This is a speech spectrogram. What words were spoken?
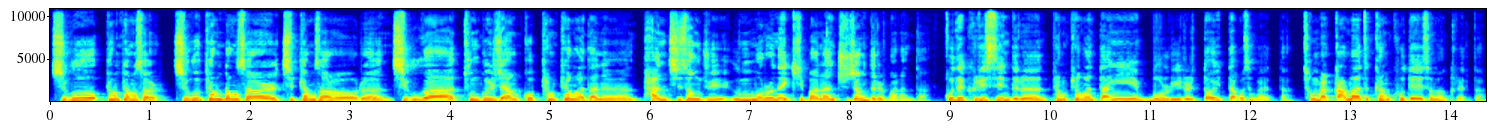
지구 평평설. 지구 평평설, 지평설은 지구가 둥글지 않고 평평하다는 반지성주의, 음모론에 기반한 주장들을 말한다. 고대 그리스인들은 평평한 땅이 물 위를 떠 있다고 생각했다. 정말 까마득한 고대에서만 그랬다.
